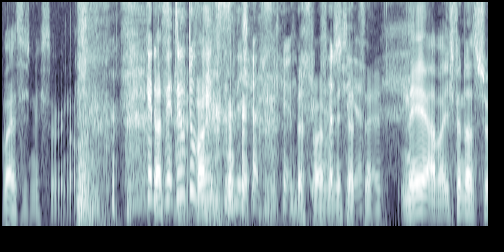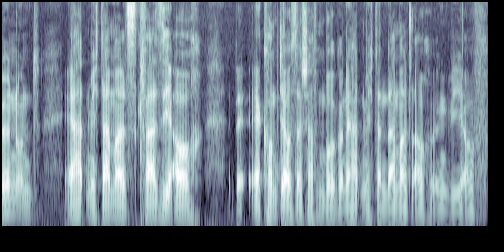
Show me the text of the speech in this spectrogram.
weiß ich nicht so genau. okay, das, du, du, willst es nicht erzählen. Das wollen wir nicht erzählen. Nee, aber ich finde das schön und er hat mich damals quasi auch, er kommt ja aus Aschaffenburg und er hat mich dann damals auch irgendwie auf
